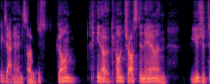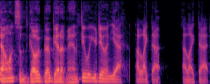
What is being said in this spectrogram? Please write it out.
exactly. And so just go and you know go and trust in Him and use your talents and go go get it, man. do what you're doing. Yeah, I like that. I like that.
